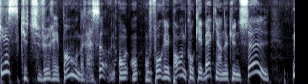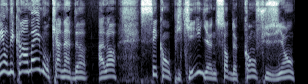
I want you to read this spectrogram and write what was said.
Qu'est-ce que tu veux répondre à ça? On, faut répondre qu'au Québec, il n'y en a qu'une seule, mais on est quand même au Canada. Alors, c'est compliqué. Il y a une sorte de confusion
